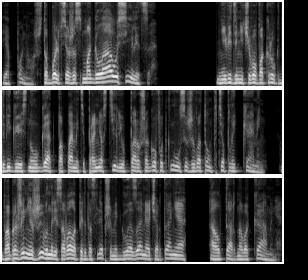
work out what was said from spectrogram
Я понял, что боль все же смогла усилиться. Не видя ничего вокруг, двигаясь наугад, по памяти пронес Тилью пару шагов, уткнулся животом в теплый камень. Воображение живо нарисовало перед ослепшими глазами очертания алтарного камня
